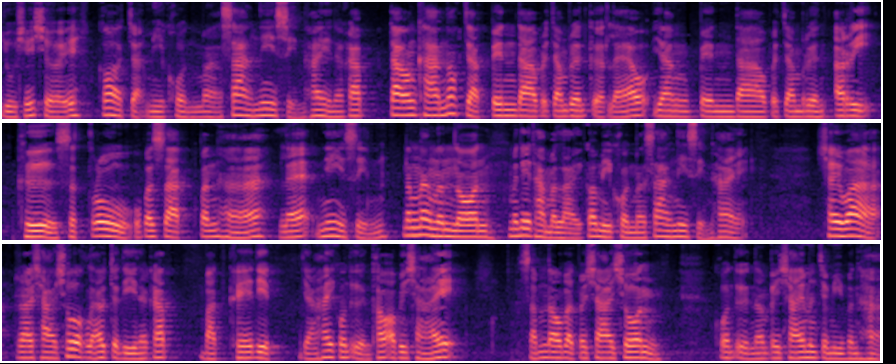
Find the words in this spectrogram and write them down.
อยู่เฉยๆ ก็จะมีคนมาสร้างหนี้สินให้นะครับ ดาวอังคารนอกจากเป็นดาวประจำเรือนเกิดแล้ว ยังเป็นดาวประจำเรือนอริ คือศัตรู อุปสรรค ปัญหาและหนี้สิน นั่งนั่งนอนนอนๆไม่ได้ทำอะไรก็มีคนมาสร้างหนี้สินให้ ใช่ว่าราชาโชคแล้วจะดีนะครับ บัตรเครดิต อย่าให้คนอื่นเขาเอาไปใช้สำเนาบัตรประชาชน คนอื่นนำไปใช้มันจะมีปัญหา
